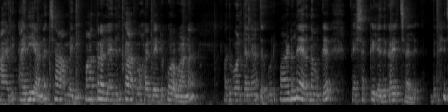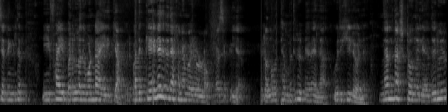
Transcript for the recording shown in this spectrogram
അരി അരിയാണ് ചാമരി. മാത്രമല്ല ഇതിൽ കാർബോഹൈഡ്രേറ്റ് കുറവാണ്. അതുപോലെ തന്നെ ഒരുപാട് നേരം നമുക്ക് വിശക്കില്ല ഇത് കഴിച്ചാൽ ഇത് കഴിച്ചിട്ടുണ്ടെങ്കിൽ ഈ ഫൈബർ ഉള്ളത് കൊണ്ടായിരിക്കാം. ഒരു പതുക്കേനെ ഇതിന് ദഹനം വരുള്ളൂ വിശക്കില്ല. കേട്ടോ നൂറ്റമ്പത് രൂപ വില ഒരു കിലോന്. നല്ല നഷ്ടമൊന്നുമില്ല. ഇതൊരു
